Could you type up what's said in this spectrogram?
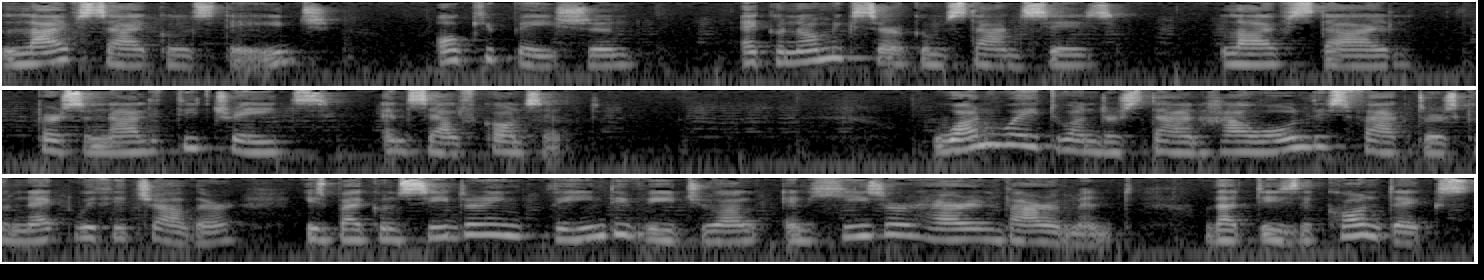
life cycle stage, occupation, economic circumstances, lifestyle, personality traits, and self concept. One way to understand how all these factors connect with each other is by considering the individual and his or her environment, that is, the context,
